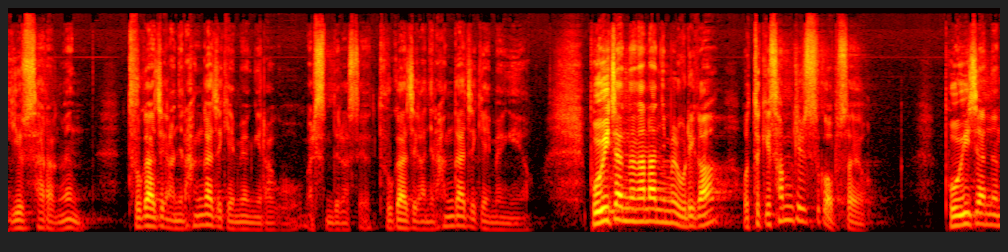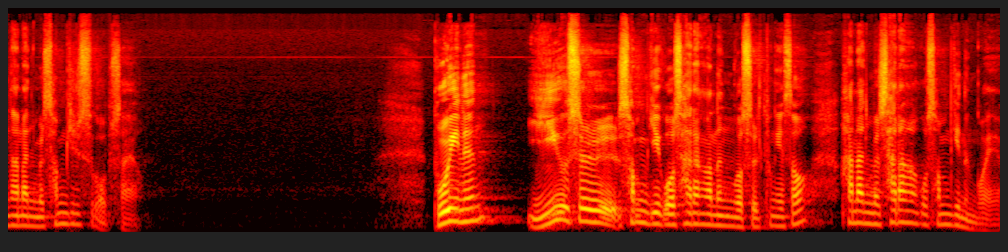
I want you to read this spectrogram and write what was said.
이웃 사랑은 두 가지가 아니라 한 가지 계명이라고 말씀드렸어요. 두 가지가 아니라 한 가지 계명이에요. 보이지 않는 하나님을 우리가 어떻게 섬길 수가 없어요. 보이지 않는 하나님을 섬길 수가 없어요. 보이는 이웃을 섬기고 사랑하는 것을 통해서 하나님을 사랑하고 섬기는 거예요.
